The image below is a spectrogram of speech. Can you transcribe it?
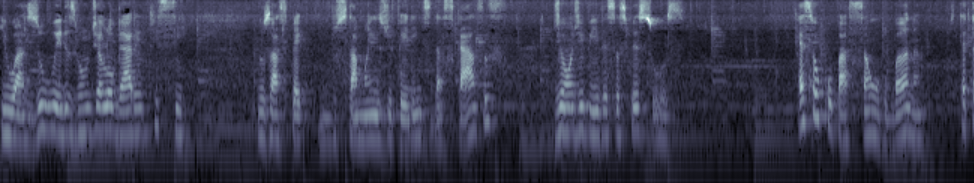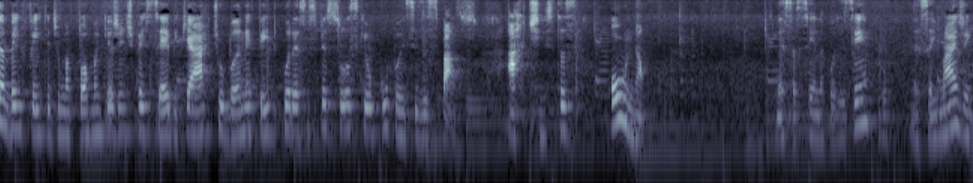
e o azul, eles vão dialogar entre si nos aspectos dos tamanhos diferentes das casas de onde vivem essas pessoas. Essa ocupação urbana é também feita de uma forma que a gente percebe que a arte urbana é feita por essas pessoas que ocupam esses espaços, artistas ou não. Nessa cena, por exemplo, nessa imagem,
